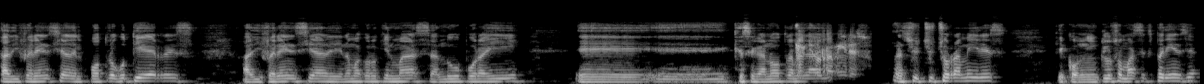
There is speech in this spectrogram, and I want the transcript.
a diferencia del Potro Gutiérrez, a diferencia de, no me acuerdo quién más, anduvo por ahí, eh, que se ganó otra medalla. Chucho Ramírez. Chucho Ramírez, que con incluso más experiencia,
